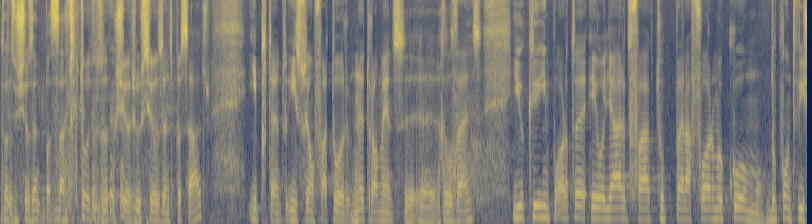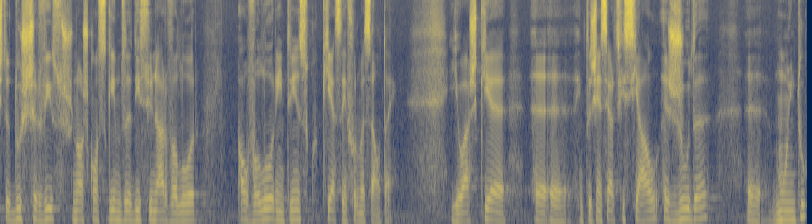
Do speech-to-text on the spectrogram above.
todos os seus antepassados. Todos os seus, os seus antepassados. E, portanto, isso é um fator naturalmente uh, relevante. E o que importa é olhar, de facto, para a forma como, do ponto de vista dos serviços, nós conseguimos adicionar valor ao valor intrínseco que essa informação tem. E eu acho que a, a, a inteligência artificial ajuda uh, muito uh,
